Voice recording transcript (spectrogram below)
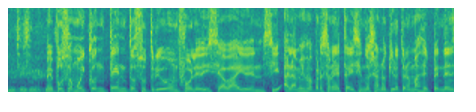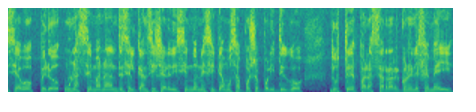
Muchísimas Me puso muy contento su triunfo, le dice a Biden. ¿sí? A la misma persona le está diciendo ya no quiero tener más dependencia a vos, pero una semana antes el canciller diciendo necesitamos apoyo político de ustedes para cerrar con el FMI.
